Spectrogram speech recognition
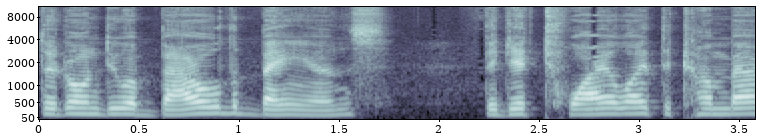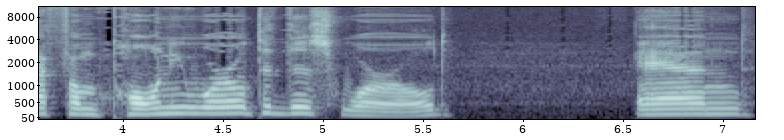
They're going to do a battle of the bands. They get Twilight to come back from Pony World to this world. And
